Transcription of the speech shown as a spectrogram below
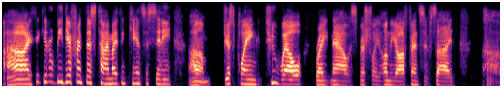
I think it'll be different this time. I think Kansas City um, just playing too well right now, especially on the offensive side. Uh,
